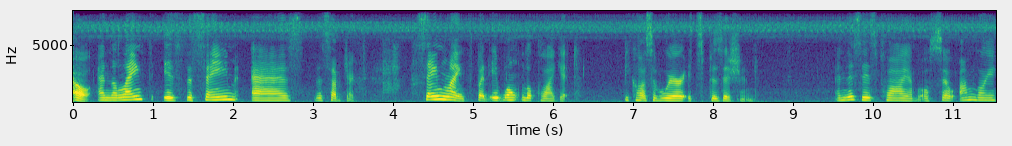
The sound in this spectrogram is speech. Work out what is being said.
Oh, and the length is the same as the subject. Same length, but it won't look like it because of where it's positioned. And this is pliable, so I'm going,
